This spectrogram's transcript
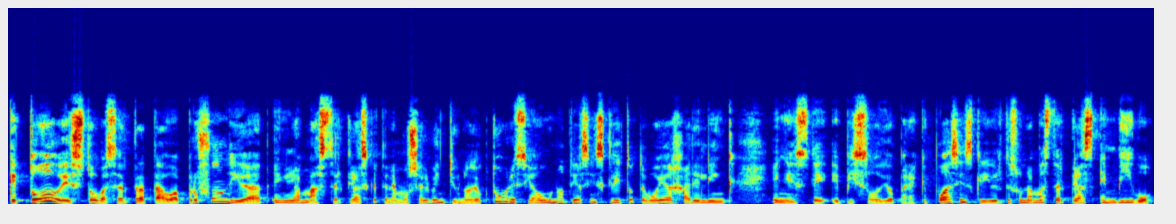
que todo esto va a ser tratado a profundidad en la masterclass que tenemos el 21 de octubre. Si aún no te has inscrito, te voy a dejar el link en este episodio para que puedas inscribirte. Es una masterclass en vivo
